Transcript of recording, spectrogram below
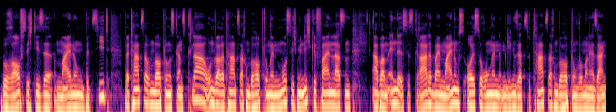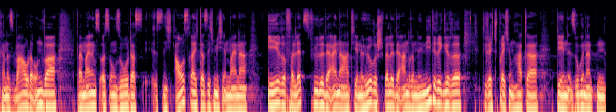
worauf sich diese Meinung bezieht. Bei Tatsachenbehauptungen ist ganz klar, unwahre Tatsachenbehauptungen muss ich mir nicht gefallen lassen. Aber am Ende ist es gerade bei Meinungsäußerungen im Gegensatz zu Tatsachenbehauptungen, wo man ja sagen kann, es war oder unwahr, bei Meinungsäußerungen so, dass es nicht ausreicht, dass ich mich in meiner Ehre verletzt fühle. Der eine hat hier eine höhere Schwelle, der andere eine niedrigere. Die Rechtsprechung hat da den sogenannten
